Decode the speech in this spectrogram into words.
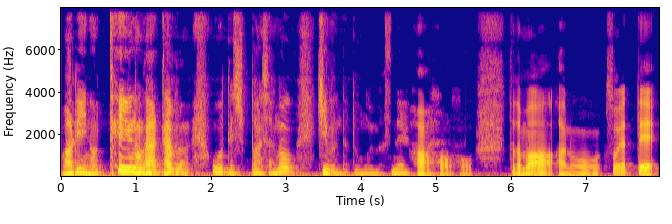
悪いのっていうのが多分大手出版社の気分だと思いますね。はあはあはあ、ただまああのそうやって、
